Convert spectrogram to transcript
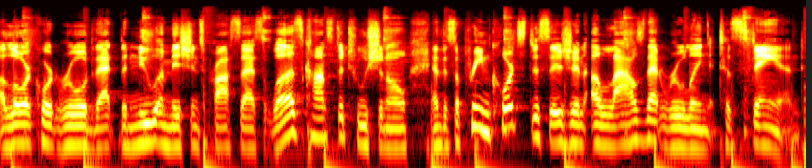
A lower court ruled that the new admissions process was constitutional, and the Supreme Court's decision allows that ruling to stand.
